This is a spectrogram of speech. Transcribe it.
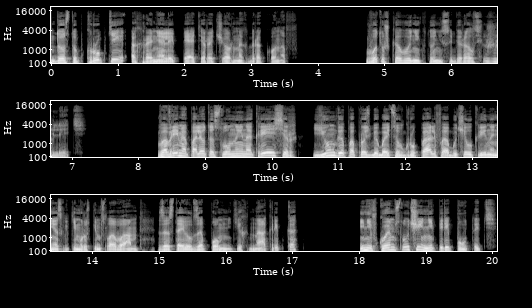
Доступ к рубке охраняли пятеро черных драконов. Вот уж кого никто не собирался жалеть. Во время полета с Луны на крейсер Юнга по просьбе бойцов группы Альфа обучил Крина нескольким русским словам, заставил запомнить их накрепко и ни в коем случае не перепутать.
